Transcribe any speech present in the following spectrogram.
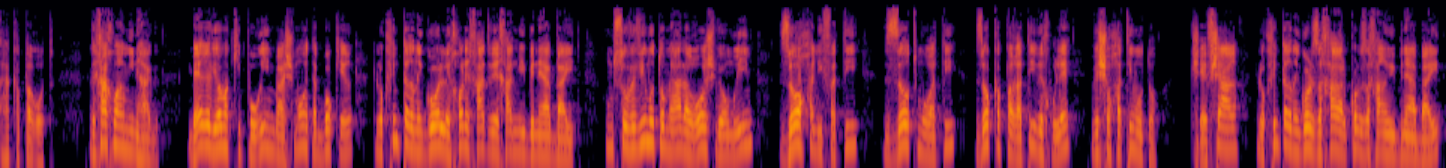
הכפרות. וכך הוא המנהג. בערב יום הכיפורים, באשמורת הבוקר, לוקחים תרנגול לכל אחד ואחד מבני הבית, ומסובבים אותו מעל הראש ואומרים, זו חליפתי, זו תמורתי, זו כפרתי וכולי, ושוחטים אותו. כשאפשר, לוקחים תרנגול זכר על כל זכר מבני הבית,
